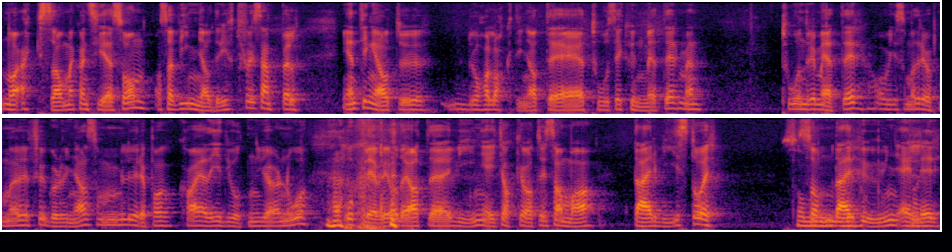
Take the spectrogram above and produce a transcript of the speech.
noe eksa, om jeg kan si det sånn. Altså vindavdrift, f.eks. Én ting er at du, du, har lagt inn at det er to sekundmeter, men 200 meter, og vi som har drevet på med fuglehunder, som lurer på hva er det idioten gjør nå, opplever jo det at eh, vinden er ikke akkurat den samme der vi står, som, som der hunden eller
